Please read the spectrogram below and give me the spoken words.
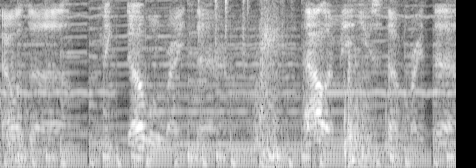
That was a McDouble right there. Dollar menu stuff right there.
